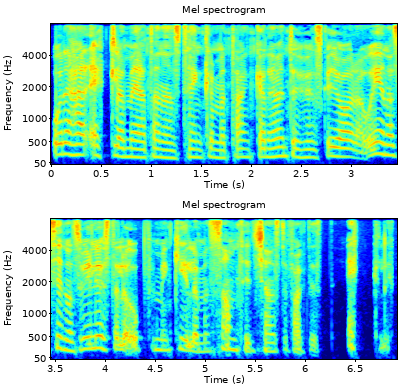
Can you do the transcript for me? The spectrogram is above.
Och det här äcklar mig att han ens tänker de här tankarna. Jag vet inte hur jag ska göra. Å ena sidan så vill jag ställa upp för min kille men samtidigt känns det faktiskt äckligt.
